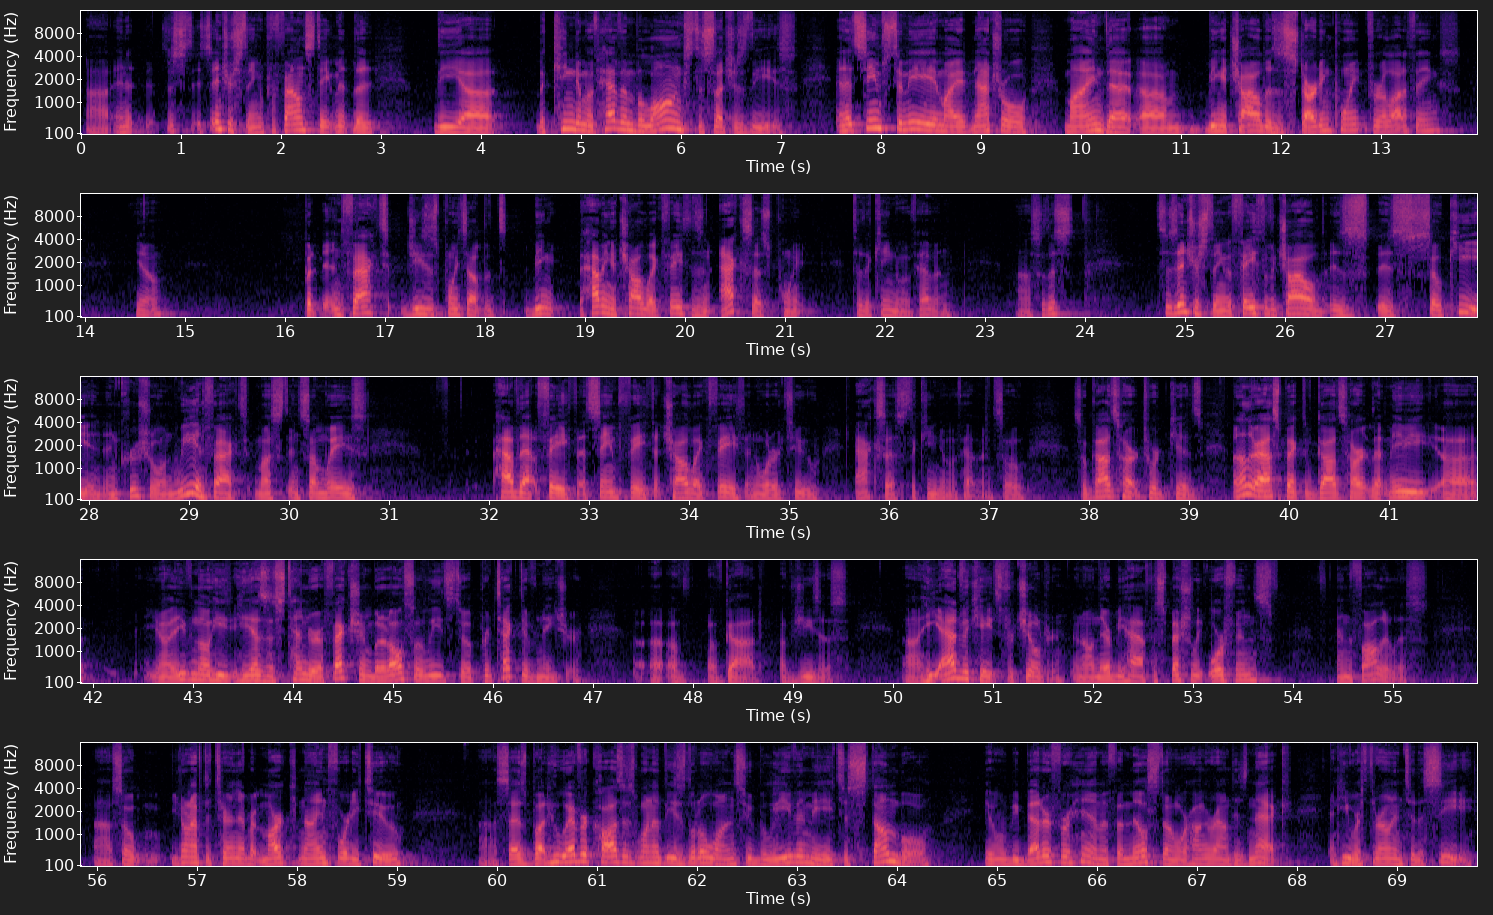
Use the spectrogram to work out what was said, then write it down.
Uh, and it, just, it's interesting, a profound statement. The, the, uh, the kingdom of heaven belongs to such as these. And it seems to me, in my natural mind, that um, being a child is a starting point for a lot of things, you know. But in fact, Jesus points out that being, having a childlike faith is an access point to the kingdom of heaven. Uh, so this, this is interesting. The faith of a child is, is so key and, and crucial, and we, in fact, must, in some ways, have that faith, that same faith, that childlike faith, in order to access the kingdom of heaven. So, so God's heart toward kids. Another aspect of God's heart that maybe, uh, you know, even though he, he has this tender affection, but it also leads to a protective nature uh, of, of God, of Jesus. Uh, he advocates for children and on their behalf, especially orphans and the fatherless. Uh, so you don't have to turn there, but Mark 9:42 uh, says, "But whoever causes one of these little ones who believe in me to stumble, it would be better for him if a millstone were hung around his neck and he were thrown into the sea."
